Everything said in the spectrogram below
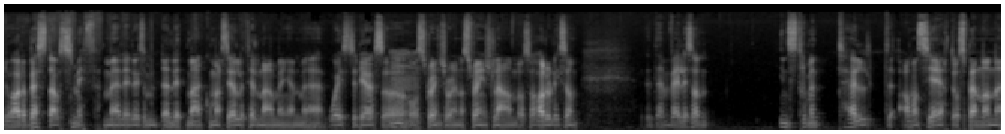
du har det beste av Smith med det, liksom, den litt mer kommersielle tilnærmingen med Wasted Years og, Mm. og Stranger in a Strange Land. Og så har du liksom den veldig sånn instrumentelt avanserte og spennende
